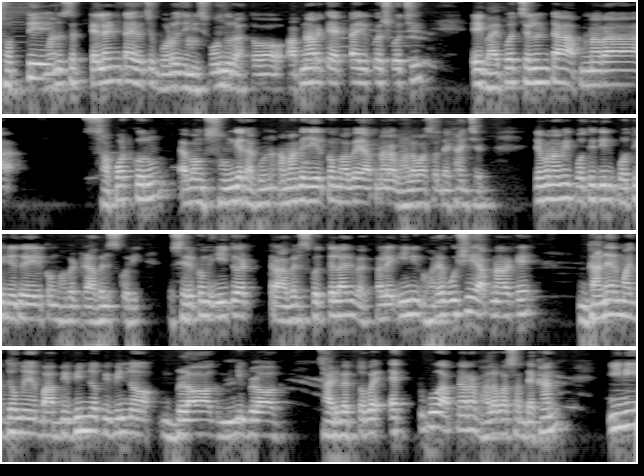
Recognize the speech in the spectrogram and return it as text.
সত্যি মানুষের ট্যালেন্টটাই হচ্ছে বড় জিনিস। বন্ধুরা, তো আপনারাকে একটাই রিকোয়েস্ট করছি, এই ভাইপোর চ্যানেলটা আপনারা সাপোর্ট করুন এবং সঙ্গে থাকুন। আমাকে যেরকম ভাবে আপনারা ভালোবাসা দেখাচ্ছেন যেমন আমি প্রতিদিন প্রতিনিয়ত এরকম ভাবে ট্রাভেলস করি, তো সেরকম ইনি তো ট্রাভেলস করতে লাগবে। তাহলে ইনি ঘরে বসেই আপনারাকে গানের মাধ্যমে বা বিভিন্ন বিভিন্ন ব্লগ মিনি ব্লগ ছাড়বে। তবে একটুকু আপনারা ভালোবাসা দেখান। ইনি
